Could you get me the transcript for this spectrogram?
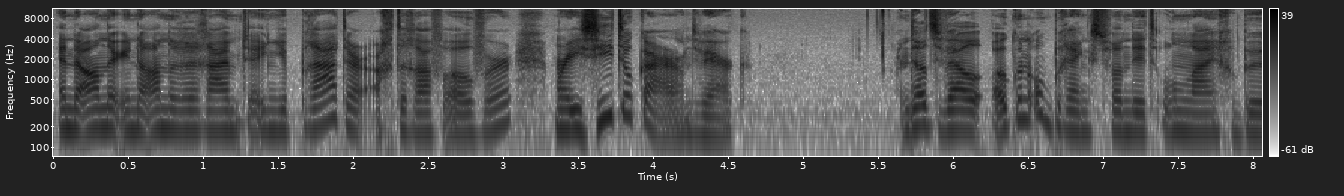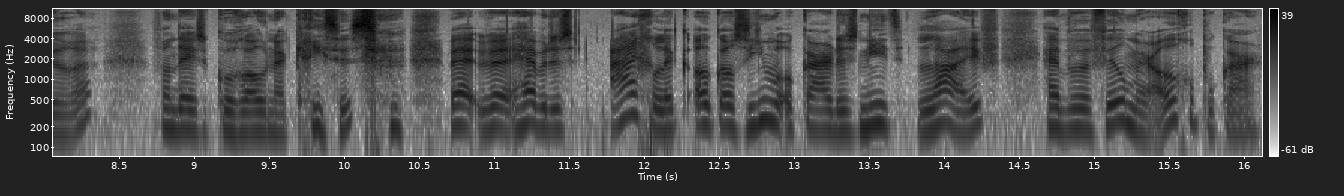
en de ander in de andere ruimte. En je praat er achteraf over. Maar je ziet elkaar aan het werk. Dat is wel ook een opbrengst van dit online gebeuren, van deze coronacrisis. We, we hebben dus eigenlijk, ook al zien we elkaar dus niet live, hebben we veel meer oog op elkaar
